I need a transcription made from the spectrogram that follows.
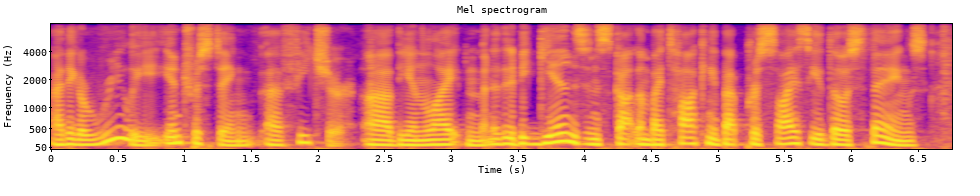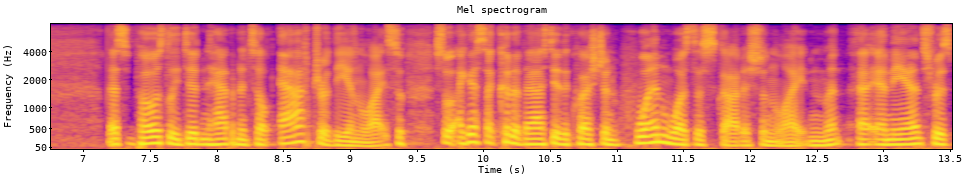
I think, a really interesting uh, feature of the Enlightenment. It begins in Scotland by talking about precisely those things that supposedly didn't happen until after the Enlightenment. So, so I guess I could have asked you the question, when was the Scottish Enlightenment? And the answer is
